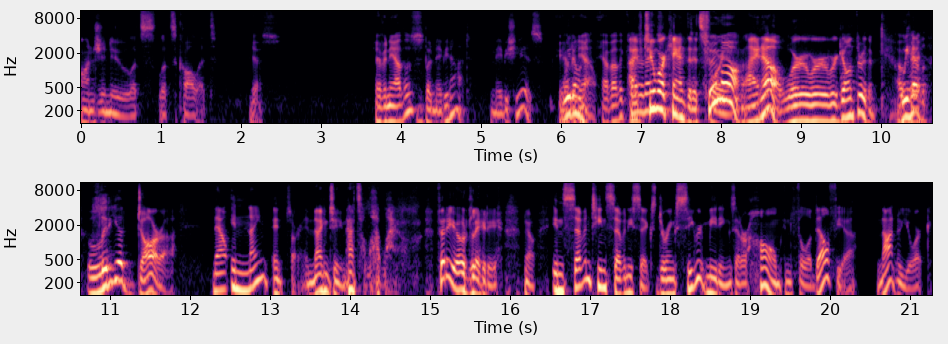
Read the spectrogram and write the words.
ingenue, let's let's call it. Yes. You have any others? But maybe not. Maybe she is. You we don't any- know. have other I have two candidates? more candidates Two for more? you. I know. We're, we're, we're going through them. We have Lydia Darragh. Now, in nine, in, sorry, in 19, that's a lot like very old lady. No, in 1776, during secret meetings at her home in Philadelphia, not New York,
